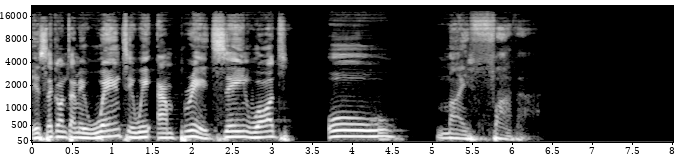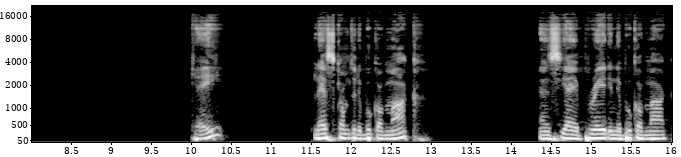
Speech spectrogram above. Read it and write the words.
a second time he went away and prayed, saying, What? Oh, my Father. Okay. Let's come to the book of Mark and see I prayed in the book of Mark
